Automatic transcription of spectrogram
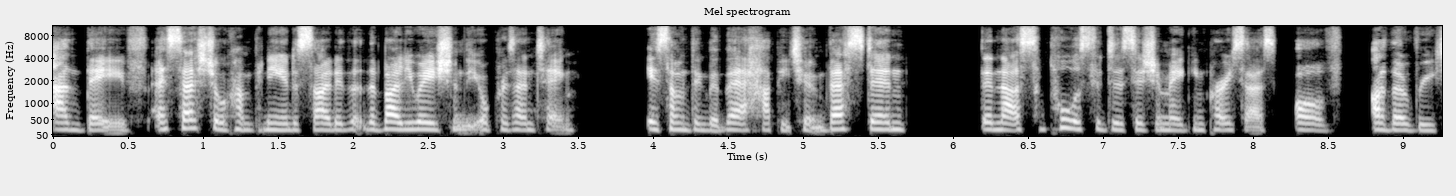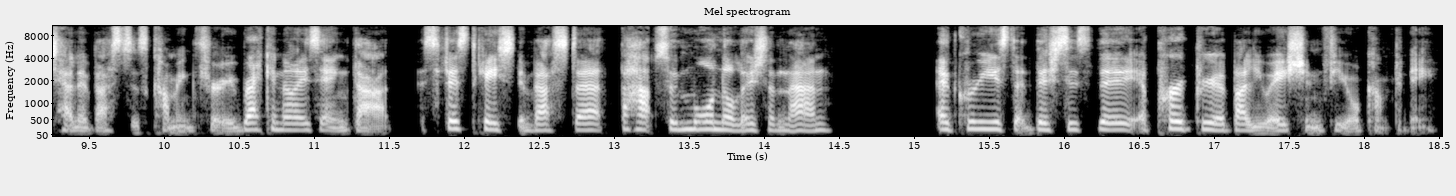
and they've assessed your company and decided that the valuation that you're presenting is something that they're happy to invest in then that supports the decision making process of other retail investors coming through, recognizing that a sophisticated investor, perhaps with more knowledge than them, agrees that this is the appropriate valuation for your company.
